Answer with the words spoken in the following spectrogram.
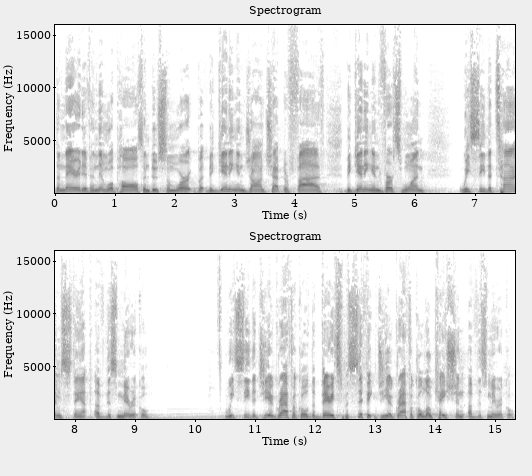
the narrative and then we'll pause and do some work. But beginning in John chapter 5, beginning in verse 1, we see the time stamp of this miracle. We see the geographical, the very specific geographical location of this miracle.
